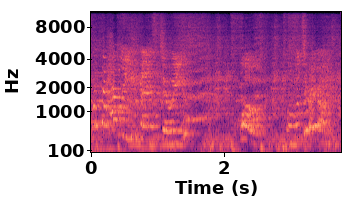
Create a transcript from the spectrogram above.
What the hell are you guys doing? Whoa, What's going on?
